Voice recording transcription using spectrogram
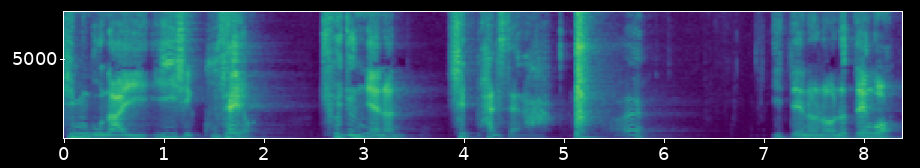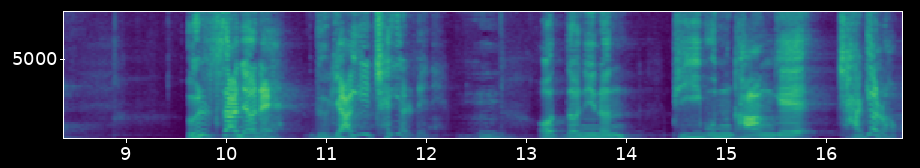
김구 나이 29세요. 최준예는 18세라. 이때는 어느 때고? 을사년에 늑약이 체결되니 어떤 이는 비분 강계 자결하고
